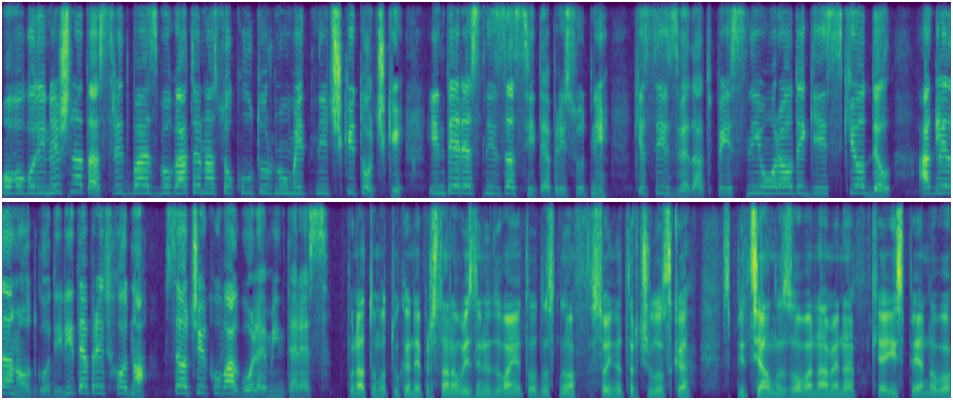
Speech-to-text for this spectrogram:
Овогодинешната средба е збогатена со културно-уметнички точки, интересни за сите присутни. Ке се изведат песни ора од Егејскиот дел, а гледано од годините предходно, се очекува голем интерес. Понатаму тука не престанува изненадувањето, односно Сојна Трчуловска, специјално за ова намена, ќе испее ново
